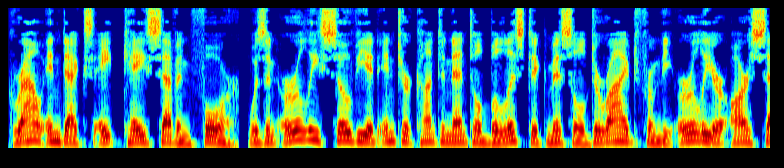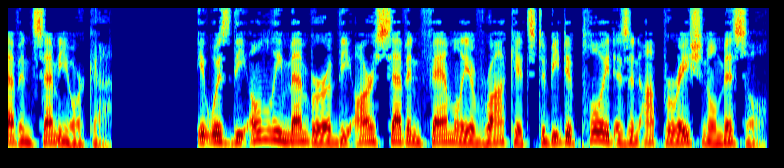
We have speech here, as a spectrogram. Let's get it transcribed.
Grau Index 8K74, was an early Soviet intercontinental ballistic missile derived from the earlier R-7 Semyorka. It was the only member of the R-7 family of rockets to be deployed as an operational missile.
